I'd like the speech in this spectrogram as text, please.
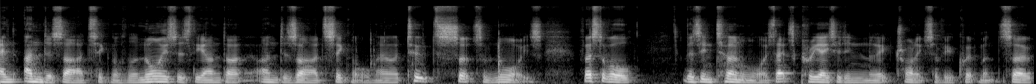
and undesired signal. The noise is the undesired signal. Now, there are two sorts of noise. First of all, there's internal noise that's created in the electronics of the equipment. So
